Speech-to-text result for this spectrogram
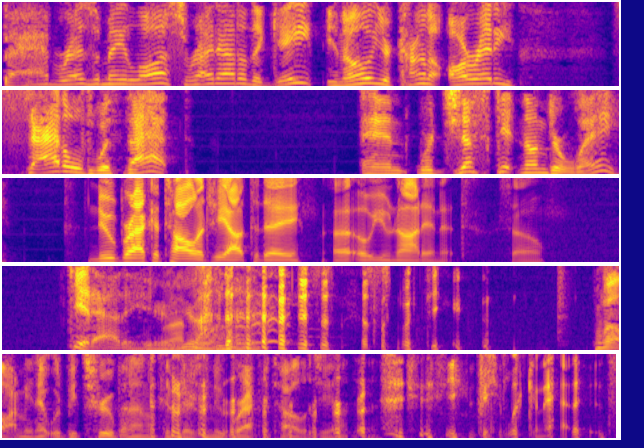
bad resume loss right out of the gate. You know, you're kind of already saddled with that. And we're just getting underway. New bracketology out today. Uh, OU not in it. So Get out of here. I'm You're not- just messing with you. Well, I mean, it would be true, but I don't think there's a new bracketology out there. You'd be looking at it.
